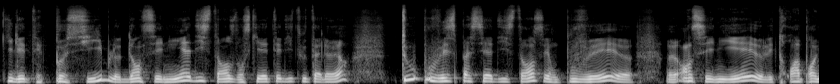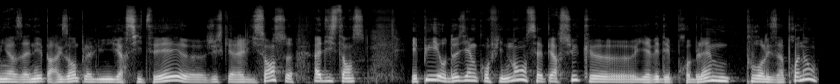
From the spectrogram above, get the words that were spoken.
qu'il était possible d'enseigner à distance, dans ce qui a été dit tout à l'heure. Tout pouvait se passer à distance et on pouvait euh, euh, enseigner les trois premières années, par exemple, à l'université, jusqu'à la licence, à distance. Et puis, au deuxième confinement, on s'est aperçu qu'il y avait des problèmes pour les apprenants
